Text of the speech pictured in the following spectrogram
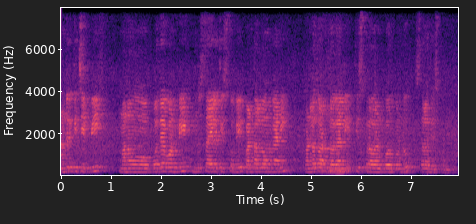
అందరికీ చెప్పి మనం పోతేకొండని ముందు స్థాయిలో తీసుకుపోయి పంటల్లోనూ కానీ పండ్ల తోటలో కానీ తీసుకురావాలని కోరుకుంటూ సెలవు తీసుకుంటాం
